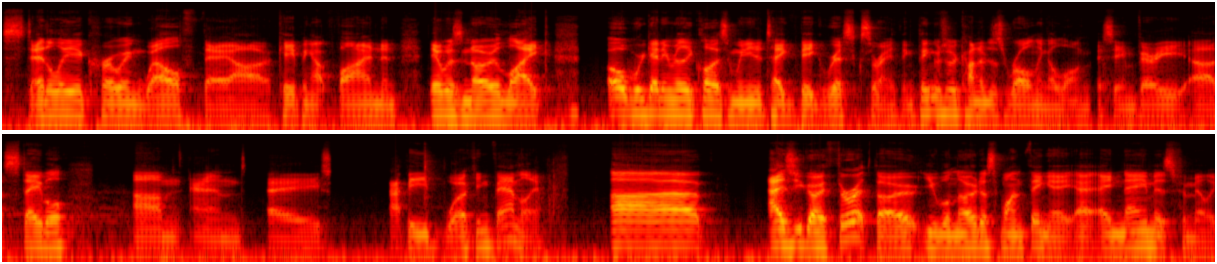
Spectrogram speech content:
steadily accruing wealth. They are keeping up fine, and there was no like. Oh, we're getting really close and we need to take big risks or anything. Things were kind of just rolling along. They seem very uh, stable um, and a happy working family. Uh, as you go through it, though, you will notice one thing: a, a name is familiar.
